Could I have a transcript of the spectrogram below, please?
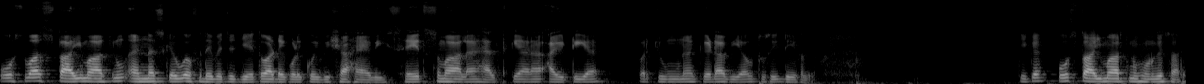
ਉਸ ਤੋਂ ਬਾਅਦ 27 ਮਾਰਚ ਨੂੰ ਐਨਐਸਕਿਊਐਫ ਦੇ ਵਿੱਚ ਜੇ ਤੁਹਾਡੇ ਕੋਲ ਕੋਈ ਵਿਸ਼ਾ ਹੈ ਵੀ, ਸਿਹਤ ਸੰਭਾਲ ਹੈ, ਹੈਲਥ ਕੇਅਰ ਹੈ, ਆਈ ਟੀ ਹੈ, ਪਰਚੂਨ ਹੈ, ਕਿਹੜਾ ਵੀ ਆ ਉਹ ਤੁਸੀਂ ਦੇਖ ਲਿਓ। ਠੀਕ ਹੈ, ਉਹ 27 ਮਾਰਚ ਨੂੰ ਹੋਣਗੇ ਸਾਰੇ।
